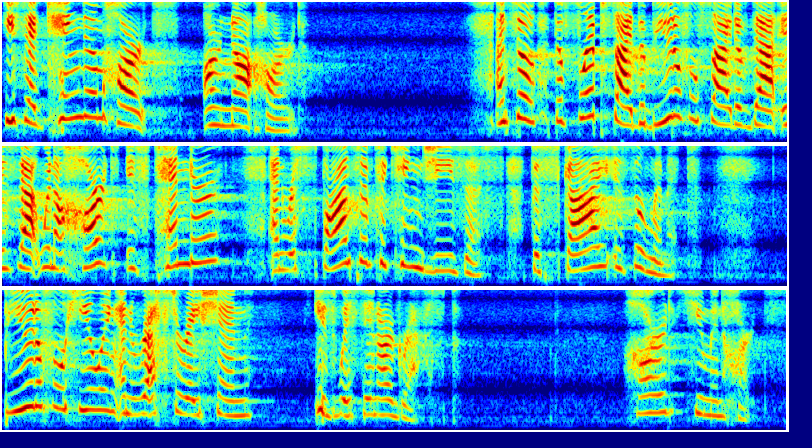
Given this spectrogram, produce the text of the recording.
he said, Kingdom hearts are not hard. And so, the flip side, the beautiful side of that is that when a heart is tender and responsive to King Jesus, the sky is the limit. Beautiful healing and restoration is within our grasp. Hard human hearts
